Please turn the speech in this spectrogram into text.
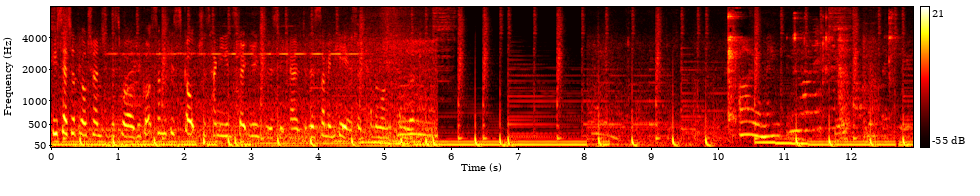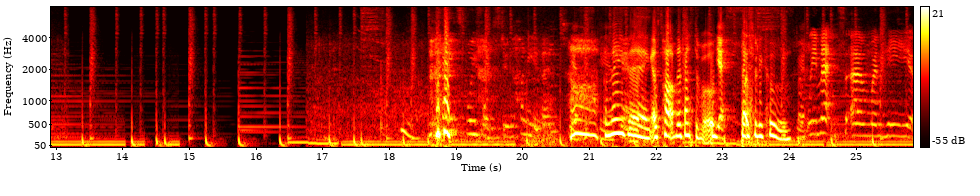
he set up the Alternative Miss World. We've got some of his sculptures hanging in Stoke Newington this weekend. and There's some in here, so come along and have a look. Kate's boyfriend is doing a honey event. amazing! As part of the festival? Yes. That's really cool. We met um, when he,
